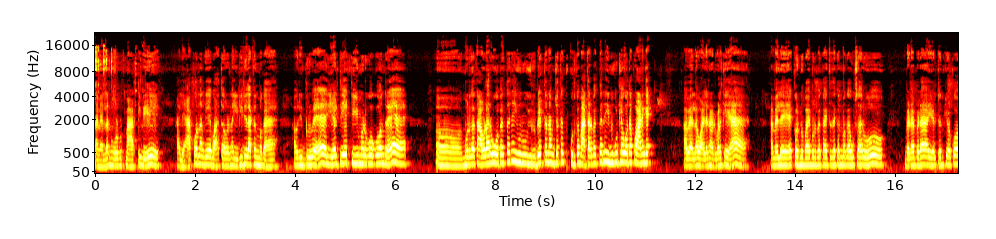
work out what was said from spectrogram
ನಾವೆಲ್ಲ ನೋಡ್ಬಿಟ್ಟು ಮಾಡ್ತೀವಿ. ಅಲ್ಲಿ ಯಾಕೋ ನನಗೆ ವಾತಾವರಣ ಹಿಡಿದಿಲ್ಲ ಮಗ. ಅವರಿಬ್ರು ಹೇಳ್ತೀಯ ಟಿ ಮಡ್ಗೋಗು ಅಂದರೆ ಮುಡ್ಗಕ್ಕೆ ಅವಳಾರು ಹೋಗ್ಬೇಕು ತಾನೆ, ಇವನು ಇರ್ಬೇಕು ನಮ್ಮ ಜೊತೆ ಕುತ್ಕೊಂಡು ಮಾತಾಡ್ಬೇಕು ತಾನೆ ಇನ್ಗುಟ್ಲೆ ಓದಕ್ಕೋ ಆಣಗೆ. ಅವೆಲ್ಲ ಒಳ್ಳೆ ನಡವಳಿಕೆಯ ಆಮೇಲೆ ಕಣ್ಣು ಬಾಯಿ ಬಿಡ್ಬೇಕಾಯ್ತದೆ ಕಣ್ಮಗ ಹುಷಾರು. ಬೇಡ ಬೇಡ, ಹೇಳ್ತಾನೆ ಕೇಳ್ಕೊ.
